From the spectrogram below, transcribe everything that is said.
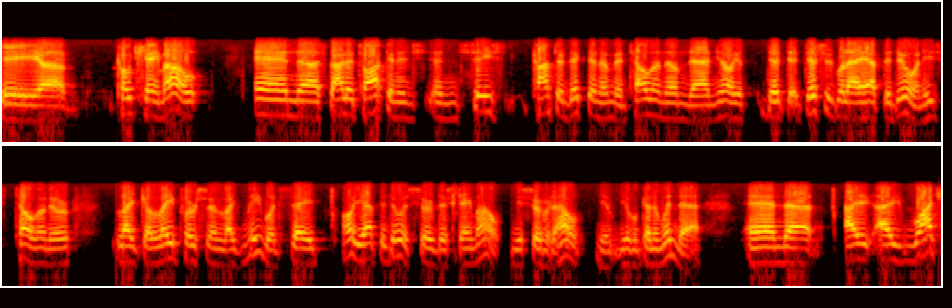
the uh, coach came out and uh, started talking, and, and she's contradicting him and telling him that you know that, that this is what I have to do, and he's telling her like a layperson like me would say, all you have to do is serve this game out. You serve it out, you you're going to win that and uh, I I watched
